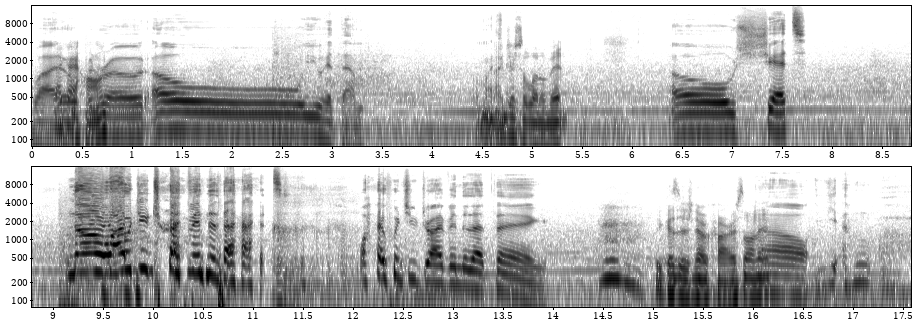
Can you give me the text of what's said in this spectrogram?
Wide Okay, open honk. road. Oh, you hit them. Oh, my Uh, just a little bit. Oh shit. No, why would you drive into that? why would you drive into that thing? Because there's no cars on it. Oh, yeah.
